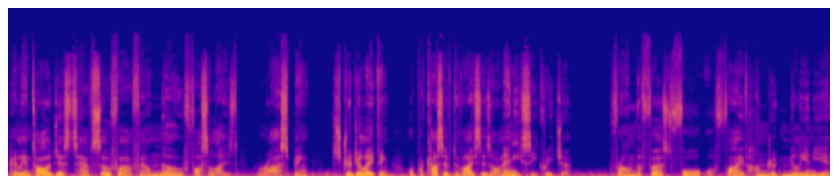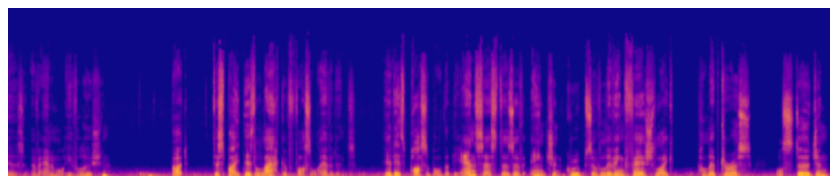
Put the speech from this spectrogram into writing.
Paleontologists have so far found no fossilized rasping, stridulating, or percussive devices on any sea creature from the first four or five hundred million years of animal evolution. But despite this lack of fossil evidence, it is possible that the ancestors of ancient groups of living fish like Polypterus or sturgeon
